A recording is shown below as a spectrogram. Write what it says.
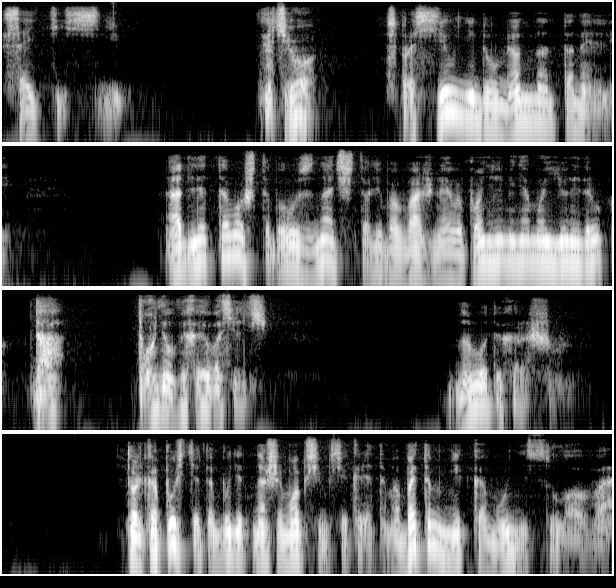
сойтись с ним. «Для чего?» — спросил недоуменно Антонелли. «А для того, чтобы узнать что-либо важное, вы поняли меня, мой юный друг?» «Да, понял, Михаил Васильевич». «Ну вот и хорошо». Только пусть это будет нашим общим секретом. Об этом никому ни слова,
